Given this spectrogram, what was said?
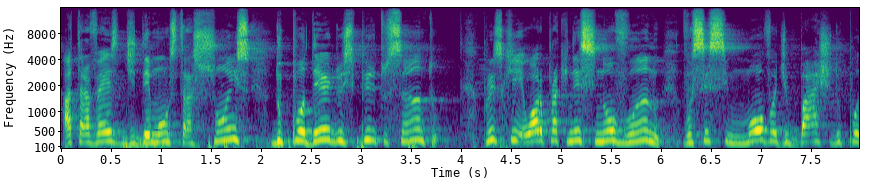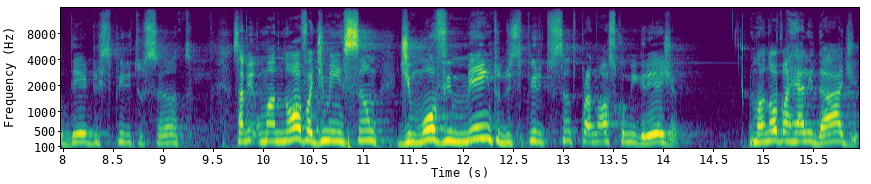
através de demonstrações do poder do Espírito Santo. Por isso que eu oro para que nesse novo ano você se mova debaixo do poder do Espírito Santo. Sabe, uma nova dimensão de movimento do Espírito Santo para nós como igreja. Uma nova realidade,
